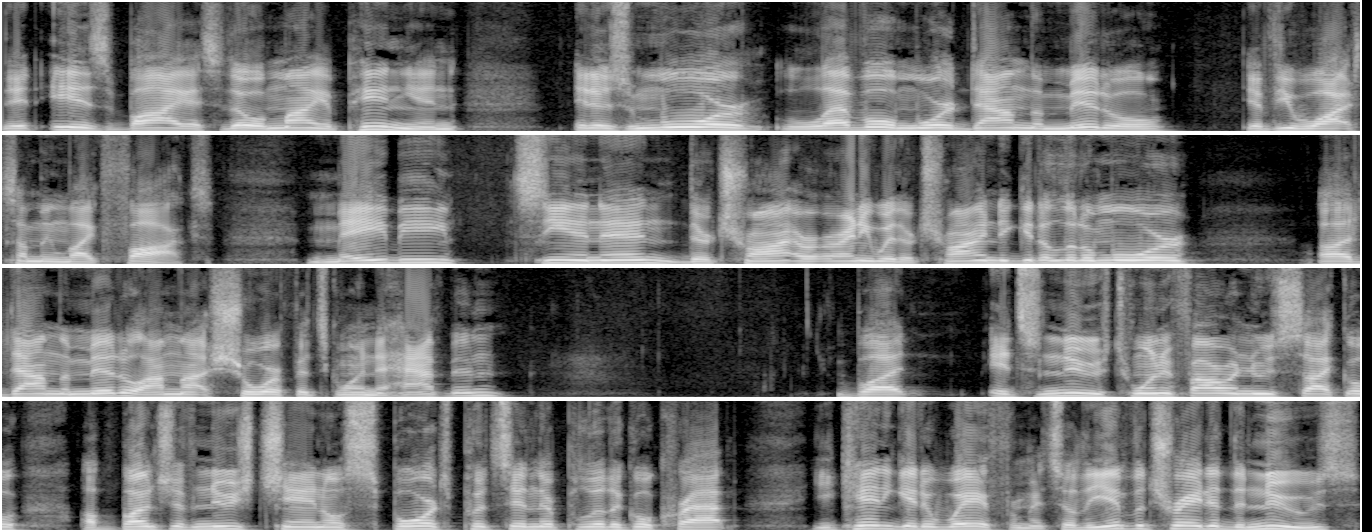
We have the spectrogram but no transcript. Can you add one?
it is biased, though, in my opinion, it is more level, more down the middle if you watch something like Fox. Maybe CNN, they're trying, or anyway, they're trying to get a little more uh, down the middle. I'm not sure if it's going to happen. But it's news, 24 hour news cycle, a bunch of news channels, sports puts in their political crap. You can't get away from it. So they infiltrated the news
